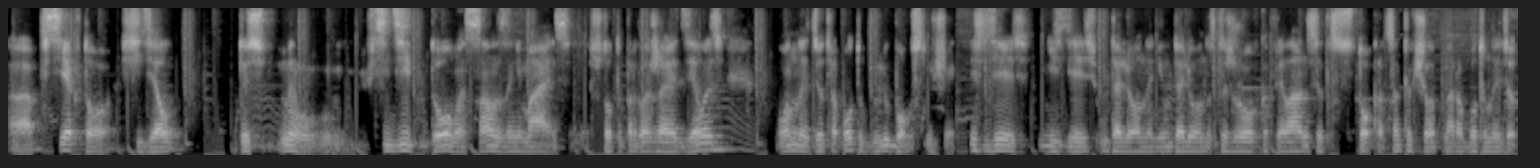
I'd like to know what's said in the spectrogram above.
А, Все, кто сидел, то есть, ну, сидит дома, сам занимается, что-то продолжает делать, он найдет работу в любом случае. И здесь, не здесь, удаленно, не удаленно, стажировка, фриланс, это сто процентов человек на работу найдет.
